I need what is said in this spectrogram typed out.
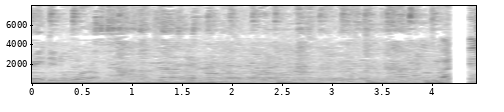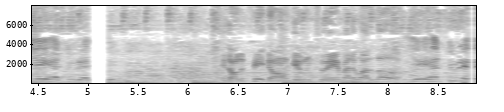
50 50 in the world. Like, you ain't had to do that. It's only 50, I'm giving them to everybody who I love. You ain't had to do that.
